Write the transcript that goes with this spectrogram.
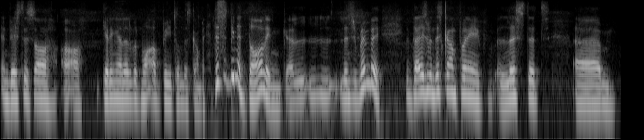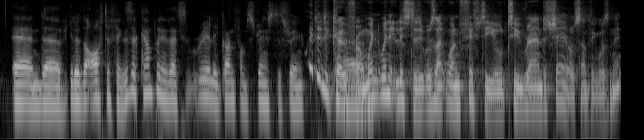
investors are are getting a little bit more upbeat on this company. This has been a darling, uh, L- L- Lindsay. Remember the days when this company listed. Um, and uh, you know the after effect. This is a company that's really gone from strength to strength. Where did it go Um, from? When when it listed, it was like 150 or two rand a share or something, wasn't it?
